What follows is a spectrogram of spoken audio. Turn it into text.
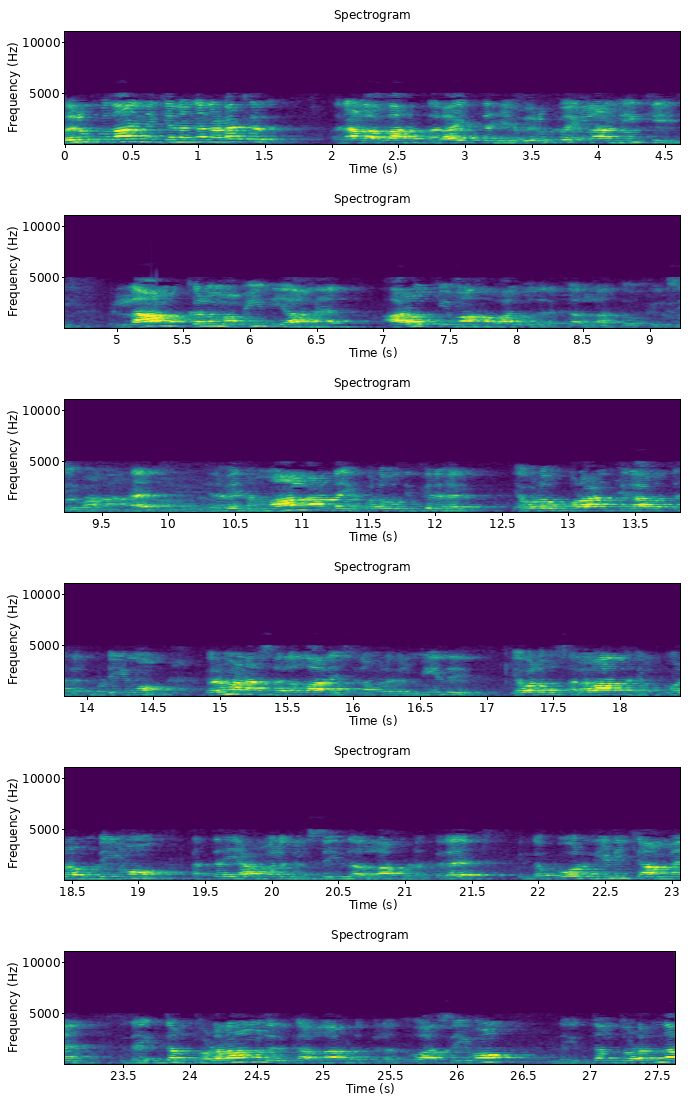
வெறுப்பு தான் இன்னைக்கு என்னங்க நடக்குது? அதனால அல்லாஹத்தாலா இத்தகைய வெறுப்பை எல்லாம் நீக்கி எல்லா மக்களும் அமைதியாக ஆரோக்கியமாக வாழ்வதற்கு அல்லாஹ் தோஃபில் செய்வானாக. எனவே நம்மால் ஆண்ட எவ்வளவு திக்கர்கள் எவ்வளவு குரான் திலாவத்துகள் முடியுமோ பெருமானார் செல்லல்லா அலிஸ்லாம் அவர்கள் மீது எவ்வளவு செலவாத்துகள் கூற முடியுமோ அத்தகைய அமல்கள் செய்து அல்லாஹிடத்தில் இந்த போர் நீடிக்காம இந்த யுத்தம் தொடராமல் இருக்க அல்லாஹிடத்தில் துவா செய்வோம். இந்த யுத்தம் தொடர்ந்தா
